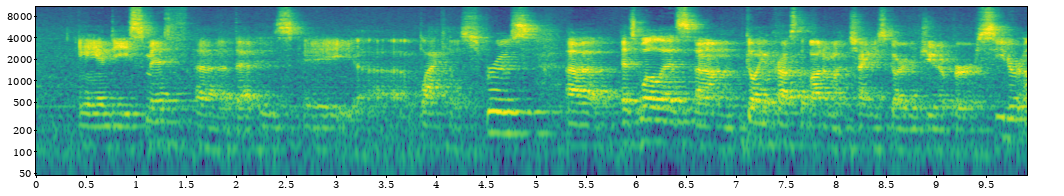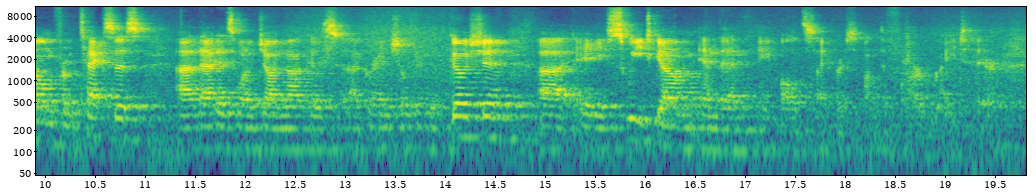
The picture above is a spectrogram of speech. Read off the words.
Andy Smith, uh, that is a uh, Black Hill spruce, uh, as well as um, going across the bottom, a Chinese garden juniper cedar elm from Texas, uh, that is one of John Naka's uh, grandchildren with Goshin, uh, a sweet gum, and then a bald cypress on the.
